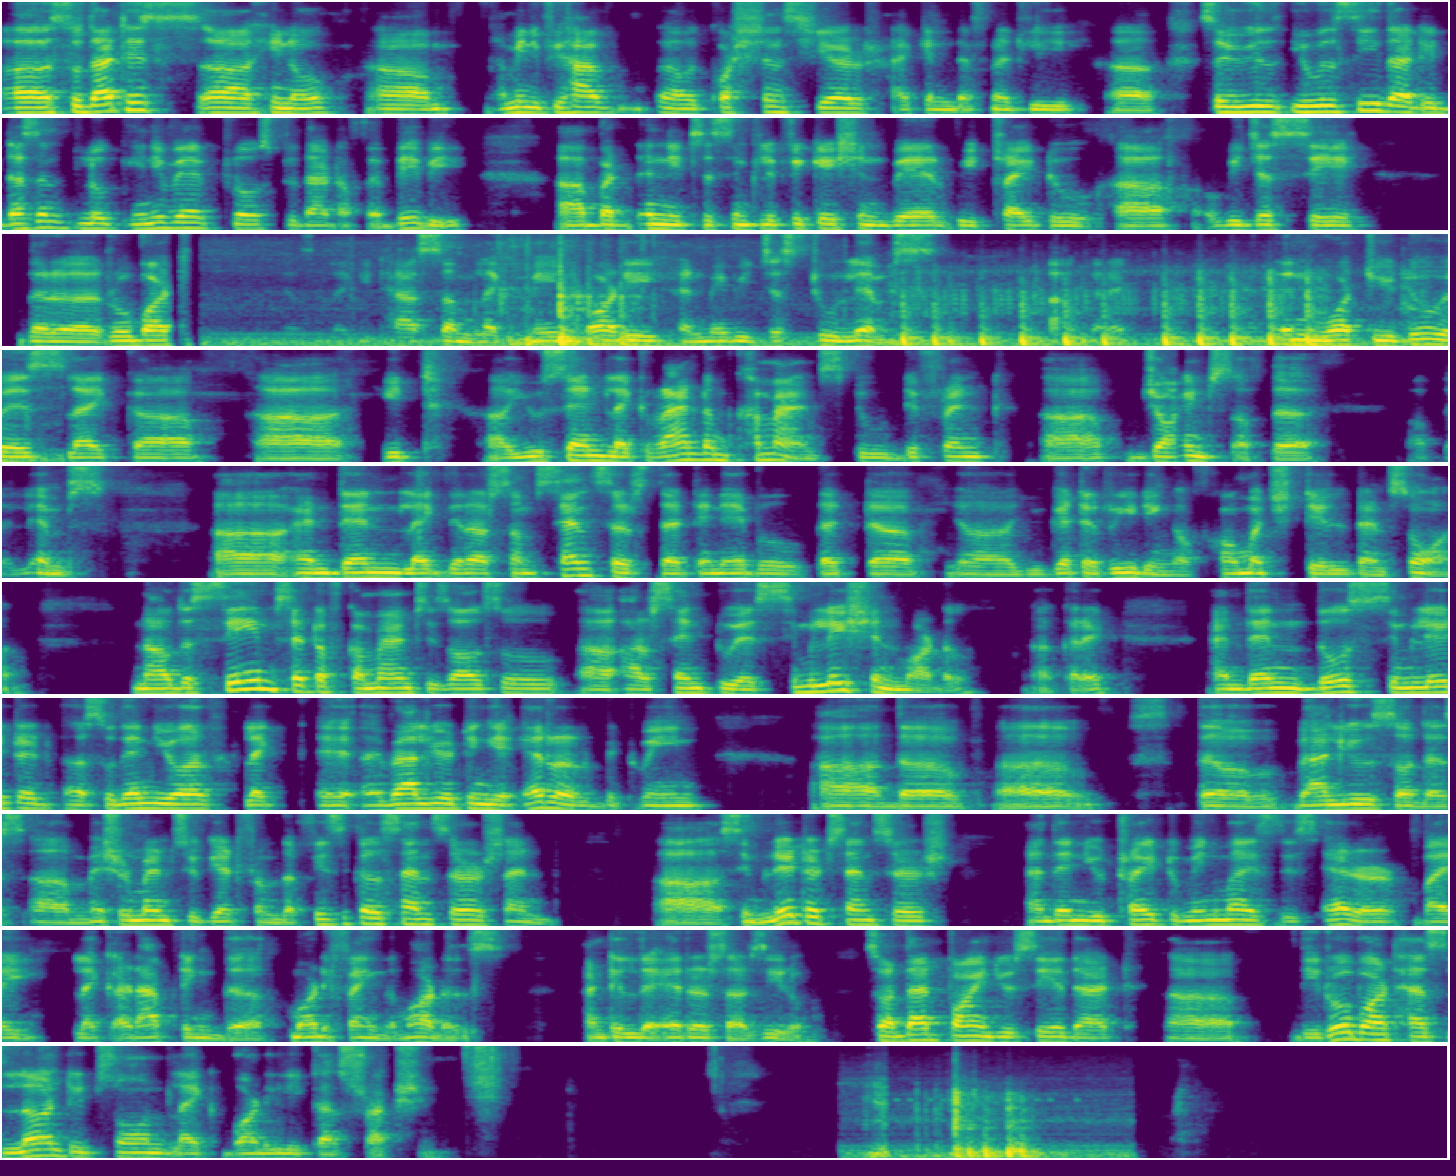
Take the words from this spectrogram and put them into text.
Uh, so that is, uh, you know, um, I mean, if you have uh, questions here, I can definitely. Uh, so you will you will see that it doesn't look anywhere close to that of a baby, uh, but then it's a simplification where we try to we just say the robot like it has some like main body and maybe just two limbs, then what you do is like it you send like random commands to different joints of the of the limbs uh, and then like there are some sensors that enable that uh, uh, you get a reading of how much tilt and so on. Now the same set of commands is also uh, are sent to a simulation model, uh, correct? And then those simulated, uh, so then you are like evaluating a error between the, the values or the measurements you get from the physical sensors and simulated sensors and then you try to minimize this error by like adapting the modifying the models until the errors are zero. So at that point you say that uh, the robot has learned its own like bodily construction.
